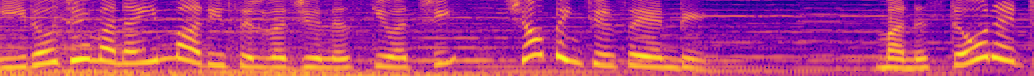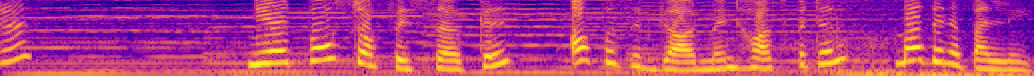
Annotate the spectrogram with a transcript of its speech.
ఈ రోజే మన ఇమ్మాడి సిల్వర్ జ్యువెలర్స్కి వచ్చి షాపింగ్ చేసేయండి. మన store address? Near post office circle opposite government hospital Madanapalli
